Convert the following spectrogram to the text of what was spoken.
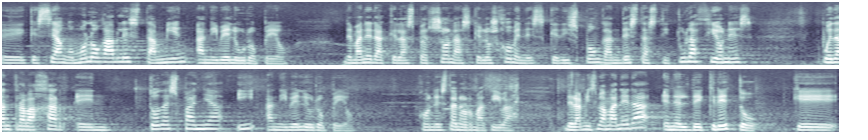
eh, que sean homologables también a nivel europeo, de manera que las personas, que los jóvenes que dispongan de estas titulaciones puedan trabajar en toda España y a nivel europeo con esta normativa. De la misma manera, en el decreto que,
